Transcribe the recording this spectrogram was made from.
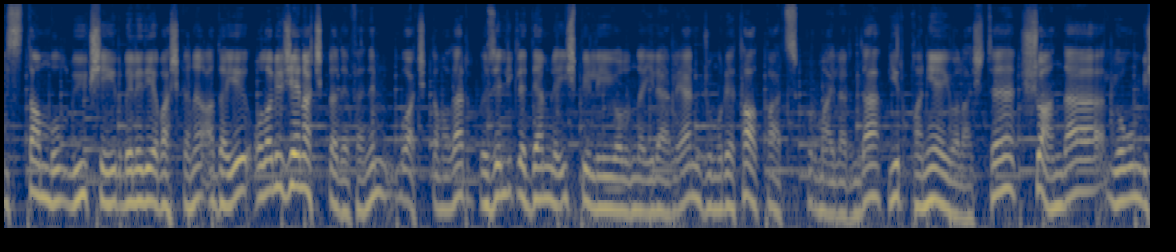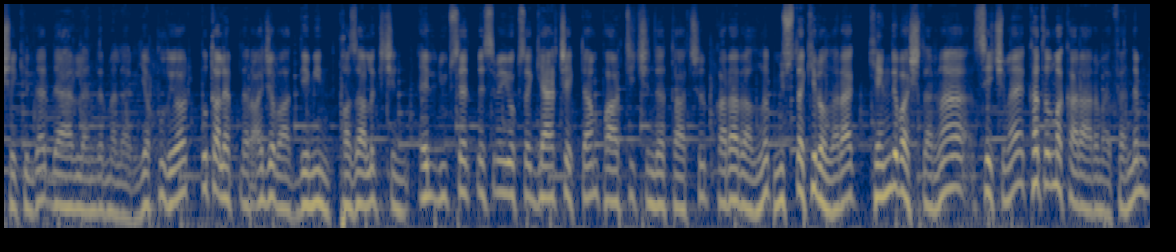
İstanbul Büyükşehir Belediye Başkanı adayı olabileceğini açıkladı efendim. Bu açıklamalar özellikle DEM'le işbirliği yolunda ilerleyen Cumhuriyet Halk Partisi kurmaylarında bir paniğe yol açtı. Şu anda yoğun bir şekilde değerlendirmeler yapılıyor. Bu talepler acaba demin pazarlık için el yükseltmesi mi yoksa gerçekten parti içinde tartışılıp karar alınıp müstakil olarak kendi başlarına seçime katılma kararı mı efendim?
